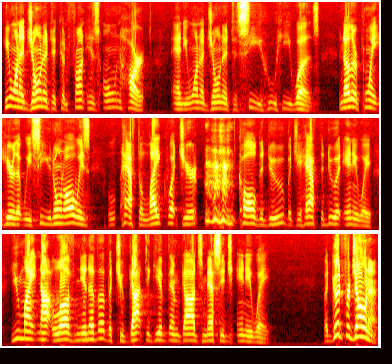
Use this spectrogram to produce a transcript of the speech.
He wanted Jonah to confront his own heart, and he wanted Jonah to see who he was. Another point here that we see you don't always have to like what you're called to do, but you have to do it anyway. You might not love Nineveh, but you've got to give them God's message anyway. But good for Jonah.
